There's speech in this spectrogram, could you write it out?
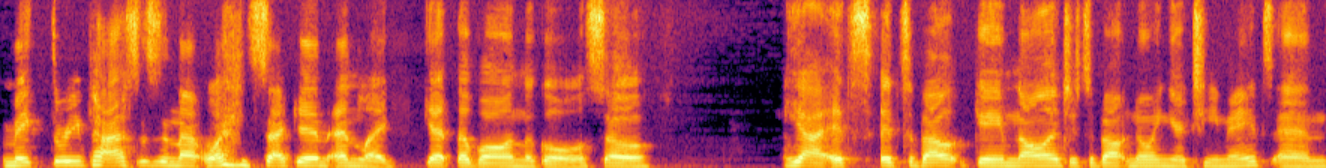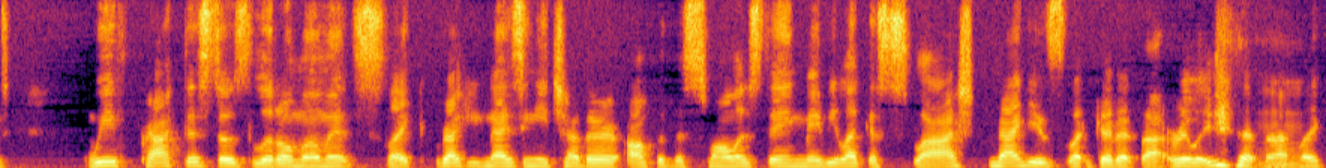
make three passes in that one second and like get the ball in the goal. So yeah, it's it's about game knowledge, it's about knowing your teammates and we've practiced those little moments like recognizing each other off of the smallest thing, maybe like a splash. Maggie's like good at that, really good at that. Mm-hmm. Like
